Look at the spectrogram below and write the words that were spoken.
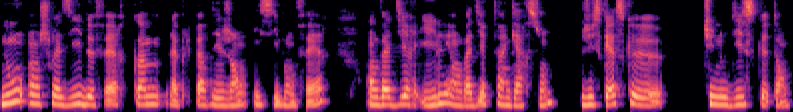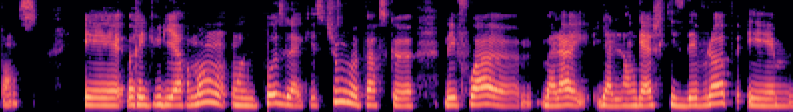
nous, on choisit de faire comme la plupart des gens ici vont faire. On va dire il et on va dire que tu es un garçon jusqu'à ce que tu nous dises ce que tu en penses. Et régulièrement, on lui pose la question parce que des fois, euh, bah là, il y a le langage qui se développe et euh,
